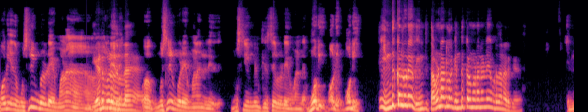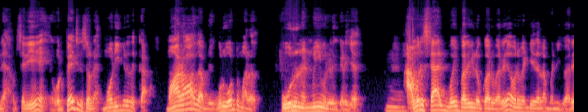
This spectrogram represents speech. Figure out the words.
மோடி அது முஸ்லீம்களுடைய மன எடுபடுது நிலை. இல்ல ஓ, முஸ்லீம்களுடைய மனநிலை இது. முஸ்லீம்கள் கிறிஸ்தவர்களுடைய மனநிலை. மோடி மோடி மோடி. இந்துக்களுடைய இந்த தமிழ்நாட்டுல இருக்க இந்துக்கள் மனநிலையும் அப்படிதானே இருக்கு? இல்லை சரி ஒரு பேச்சுக்கு சொல்கிறேன் மோடிங்கிறது க மாறாது அப்படி ஒரு ஓட்டு மாறாது. ஒரு நன்மையும் இவர்களுக்கு கிடைக்காது. அவர் ஸ்டாலின் போய் பதவியில் உட்காருவார். அவர் வேண்டியதெல்லாம் பண்ணிக்குவார்.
